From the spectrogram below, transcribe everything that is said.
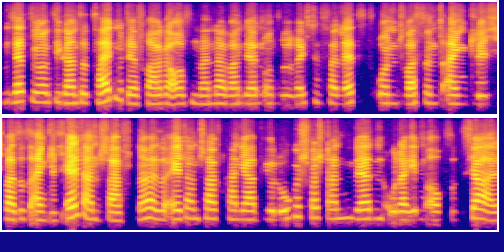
Setzen wir uns die ganze Zeit mit der Frage auseinander, wann werden unsere Rechte verletzt und was sind eigentlich, was ist eigentlich Elternschaft? Ne? Also Elternschaft kann ja biologisch verstanden werden oder eben auch sozial.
